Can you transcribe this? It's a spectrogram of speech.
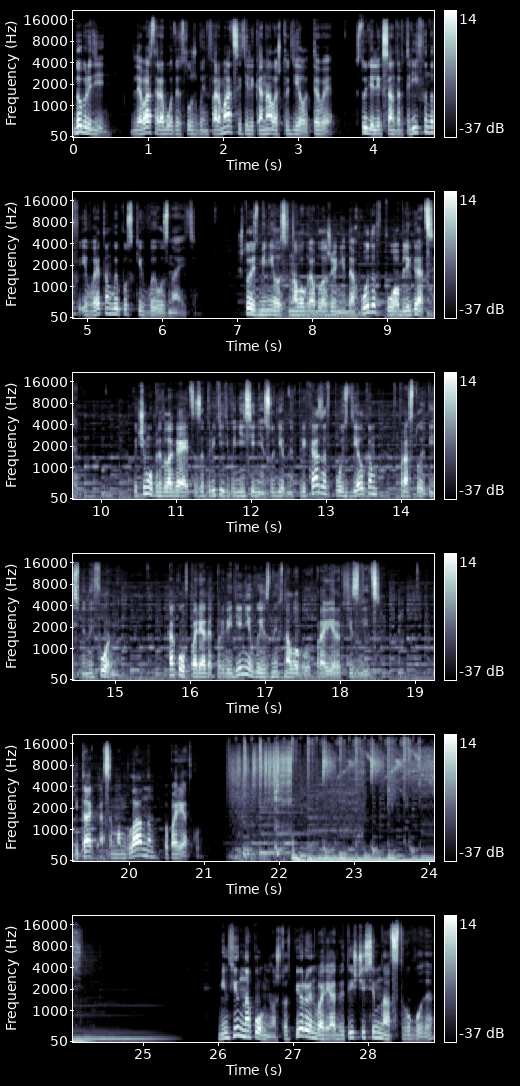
Добрый день! Для вас работает служба информации телеканала «Что делать ТВ». В студии Александр Трифонов и в этом выпуске вы узнаете. Что изменилось в налогообложении доходов по облигациям? Почему предлагается запретить вынесение судебных приказов по сделкам в простой письменной форме? Каков порядок проведения выездных налоговых проверок физлиц? Итак, о самом главном по порядку – Минфин напомнил, что с 1 января 2017 года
